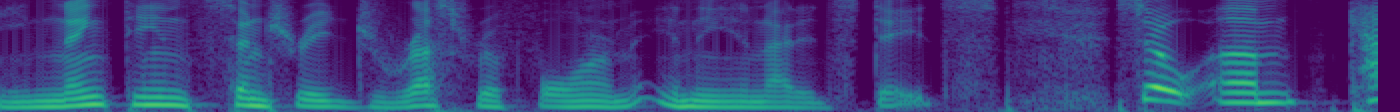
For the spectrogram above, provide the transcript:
a 19th Century Dress Reform in the United States. So, um, Kathleen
